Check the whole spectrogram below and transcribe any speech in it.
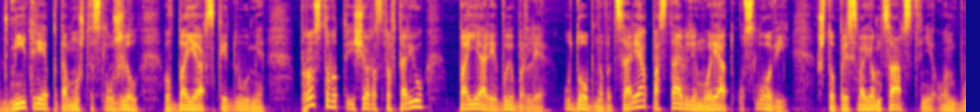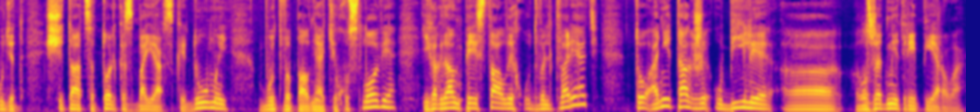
Дмитрия, потому что служил в Боярской думе. Просто вот, еще раз повторю, бояре выбрали удобного царя, поставили ему ряд условий, что при своем царствовании он будет считаться только с Боярской думой, будет выполнять их условия. И когда он перестал их удовлетворять, то они также убили э, Лжедмитрия Первого.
